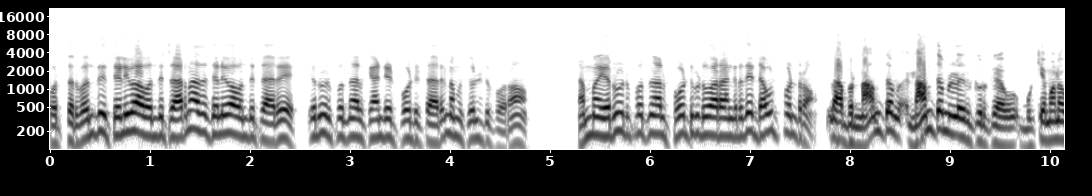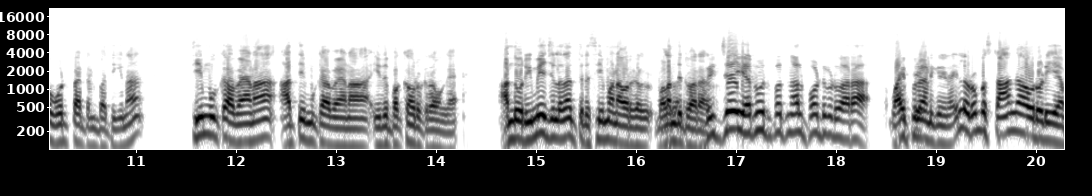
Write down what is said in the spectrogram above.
ஒருத்தர் வந்து தெளிவாக வந்துட்டாருன்னா அதை தெளிவாக வந்துட்டாரு. இருநூறு முப்பத்தி நாலு கேண்டிடேட் போட்டுட்டாரு நம்ம சொல்லிட்டு போகிறோம் நம்ம இருநூறு முப்பத்தி நாலு போட்டுக்கிட்டு வராங்கிறதே டவுட் பண்ணுறோம் இல்ல அப்ப நாம் தமிழ் நாம் தமிழ்ல இருக்க இருக்கிற முக்கியமான ஓட் பேட்டர்ன் பாத்தீங்கன்னா திமுக வேணாம் அதிமுக வேணாம் இது பக்கம் இருக்கிறவங்க. அந்த ஒரு இமேஜ்ல தான் திரு சீமான் அவர்கள் வளர்ந்துட்டு வராரு. விஜய் இருநூறு முப்பத்தி நாலு போட்டுக்கிடுவாரா? வாய்ப்பு நினைக்கிறீங்களா? இல்ல ரொம்ப ஸ்ட்ராங்கா அவருடைய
